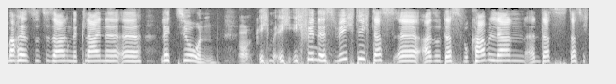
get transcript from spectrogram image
mache sozusagen eine kleine äh, Lektion. Okay. Ich, ich, ich finde es wichtig, dass äh, also das Vokabellernen, äh, dass, dass ich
